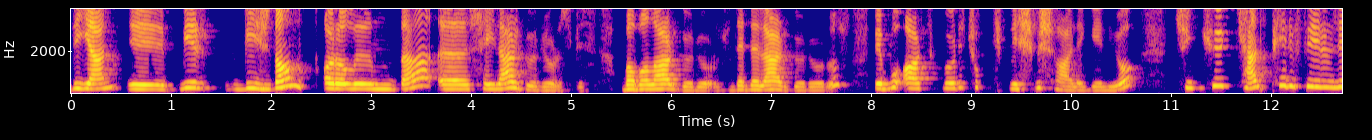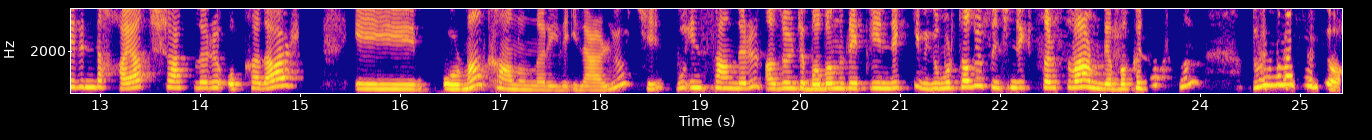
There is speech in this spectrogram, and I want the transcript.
diyen e, bir vicdan aralığında e, şeyler görüyoruz biz. Babalar görüyoruz, dedeler görüyoruz ve bu artık böyle çok tipleşmiş hale geliyor. Çünkü kent periferilerinde hayat şartları o kadar e, orman kanunları ile ilerliyor ki bu insanların az önce babanın repliğindeki gibi yumurta alıyorsun içindeki sarısı var mı diye bakacaksın durumuna geliyor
